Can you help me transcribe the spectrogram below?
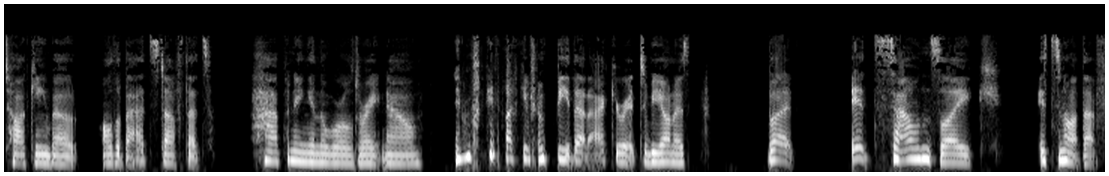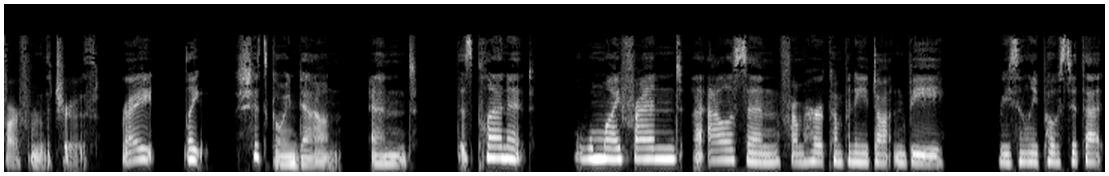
talking about all the bad stuff that's happening in the world right now it might not even be that accurate, to be honest, but it sounds like it's not that far from the truth, right? Like shit's going down and this planet, well, my friend uh, Allison from her company Dot and B recently posted that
